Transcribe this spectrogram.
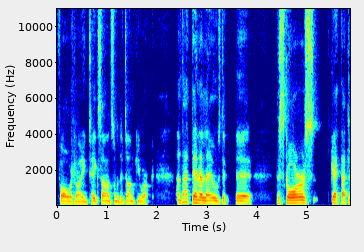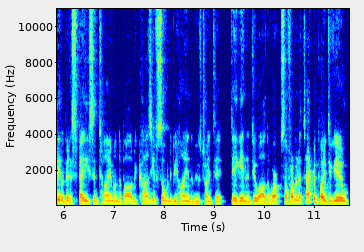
forward line. Takes on some of the donkey work, and that then allows the the the scorers get that little bit of space and time on the ball because you have somebody behind them who's trying to dig in and do all the work. So from an attacking point of view,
